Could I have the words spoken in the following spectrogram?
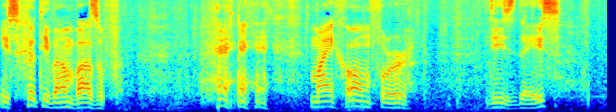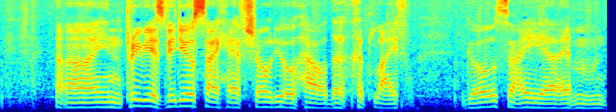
is Hut Ivan Vazov. My home for these days. Uh, in previous videos I have showed you how the hut life goes. I uh, am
